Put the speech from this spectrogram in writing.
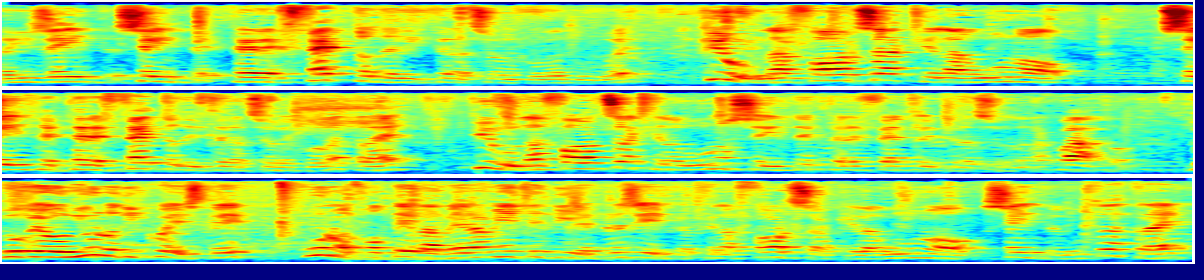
risente, sente per effetto dell'interazione con la 2 più la forza che la 1 sente per effetto dell'interazione con la 3 più la forza che la 1 sente per effetto dell'interazione con la 4 dove ognuno di queste uno poteva veramente dire per esempio che la forza che la 1 sente dovuta alla 3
